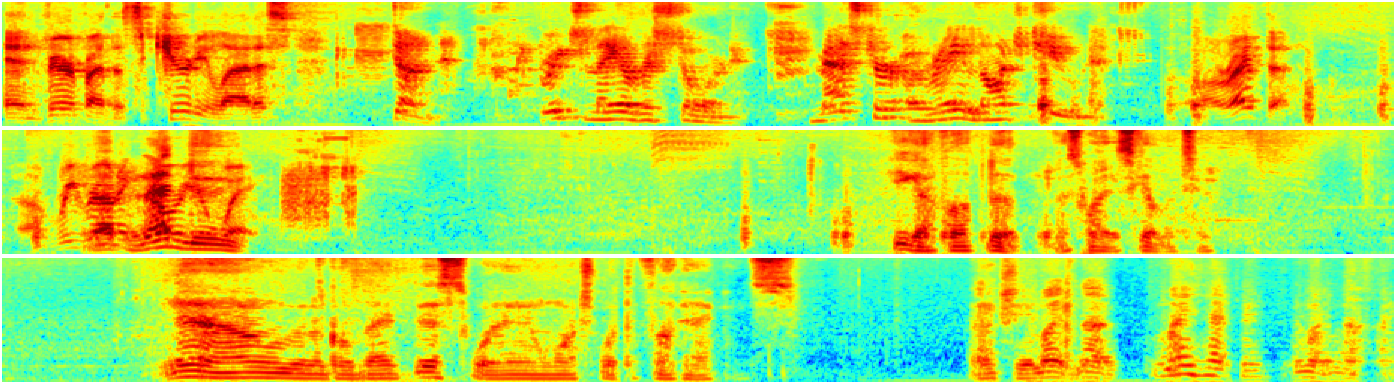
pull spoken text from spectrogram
and verify the security lattice. Done. Breach layer restored. Master array launch queued. All right then. Uh, After rerouting that power your way. He got fucked up. That's why he's skeleton. Now we're gonna go back this way and watch what the fuck happens. Actually, it might not. It might happen. It might not. happen.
